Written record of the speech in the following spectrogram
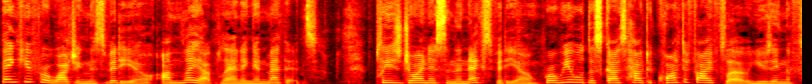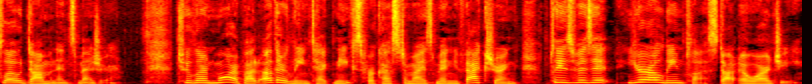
Thank you for watching this video on layout planning and methods. Please join us in the next video where we will discuss how to quantify flow using the flow dominance measure. To learn more about other lean techniques for customized manufacturing, please visit euroleanplus.org.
